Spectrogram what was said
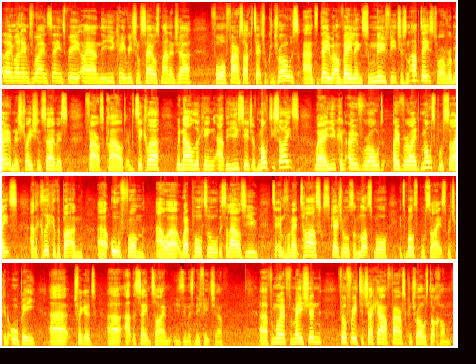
Hello, my name's Ryan Sainsbury. I am the UK Regional Sales Manager for Pharos Architectural Controls, and today we're unveiling some new features and updates to our remote administration service, Pharos Cloud. In particular, we're now looking at the usage of multi-sites, where you can override multiple sites at the click of the button, uh, all from our web portal. This allows you to implement tasks, schedules, and lots more into multiple sites, which can all be uh, triggered uh, at the same time using this new feature. Uh, for more information, feel free to check out pharoscontrols.com.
